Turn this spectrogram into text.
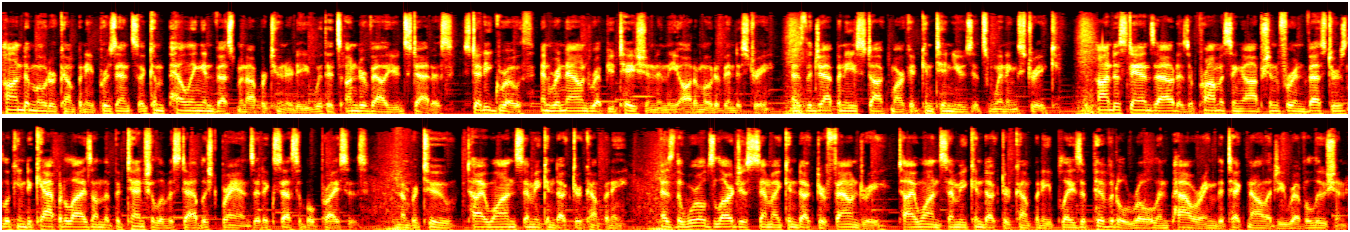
Honda Motor Company presents a compelling investment opportunity with its undervalued status, steady growth, growth and renowned reputation in the automotive industry, as the Japanese stock market continues its winning streak. Honda stands out as a promising option for investors looking to capitalize on the potential of established brands at accessible prices. Number 2. Taiwan Semiconductor Company. As the world's largest semiconductor foundry, Taiwan Semiconductor Company plays a pivotal role in powering the technology revolution.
